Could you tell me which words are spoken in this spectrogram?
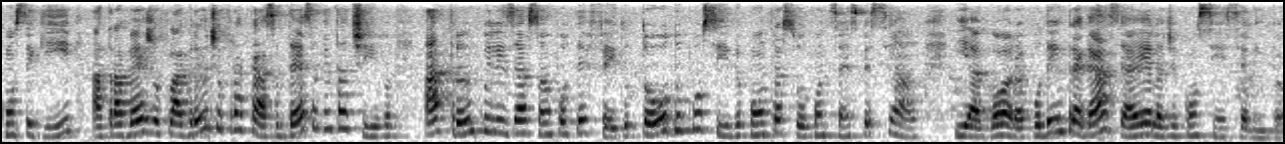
conseguir, através do flagrante fracasso dessa tentativa, a tranquilização por ter feito todo o possível contra a sua condição especial e agora poder entregar-se a ela de consciência limpa.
